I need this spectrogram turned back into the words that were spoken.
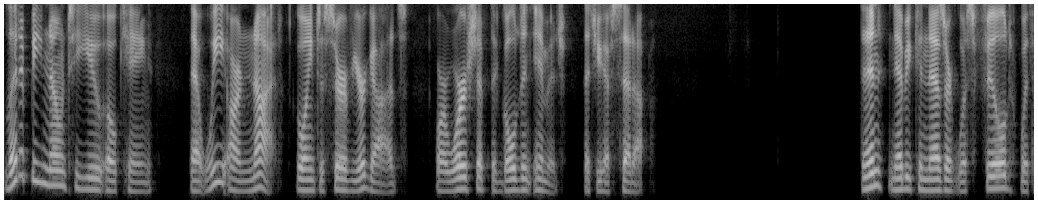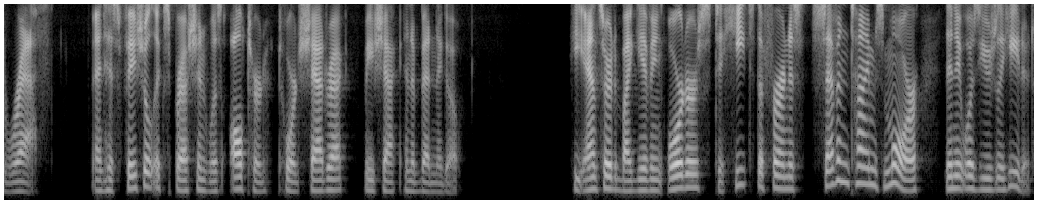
let it be known to you, O king, that we are not going to serve your gods or worship the golden image that you have set up. Then Nebuchadnezzar was filled with wrath, and his facial expression was altered toward Shadrach, Meshach, and Abednego. He answered by giving orders to heat the furnace seven times more than it was usually heated.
